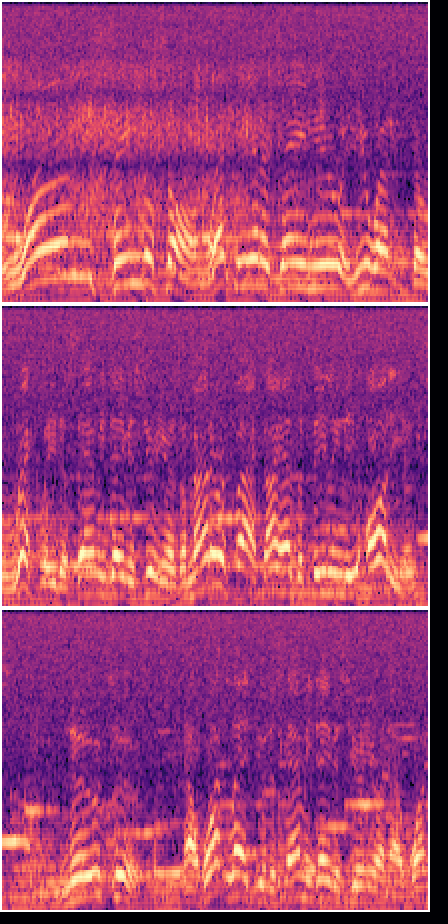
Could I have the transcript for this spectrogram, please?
One single song, Let Me Entertain You, and you went directly to Sammy Davis Jr. As a matter of fact, I had the feeling the audience knew too. Now, what led you to Sammy Davis Jr. on that one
